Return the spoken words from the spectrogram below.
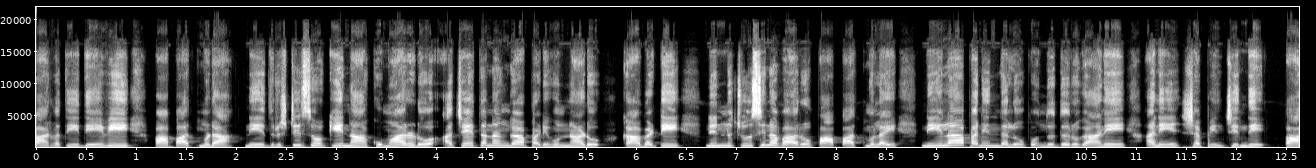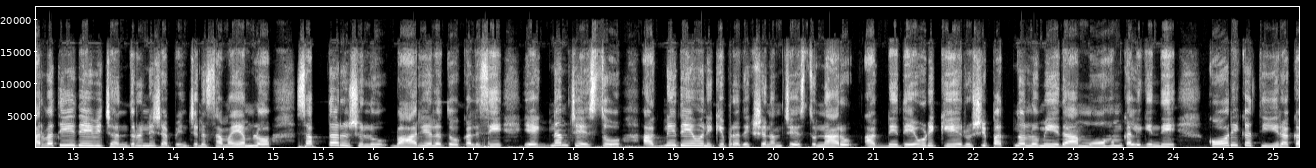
పార్వతీదేవి పాపాత్ముడా నీ దృష్టి సోకి నా కుమారుడు అచేతనంగా పడి ఉన్నాడు. కాబట్టి నిన్ను చూసిన వారు పాపాత్ములై నీలాపనిందలు పొందుదురు గాని అని శపించింది. పార్వతీదేవి చంద్రుని శపించిన సమయంలో సప్త ఋషులు భార్యలతో కలిసి యజ్ఞం చేస్తూ అగ్నిదేవునికి ప్రదక్షిణం చేస్తున్నారు. అగ్నిదేవుడికి ఋషిపత్నుల మీద మోహం కలిగింది. కోరిక తీరక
